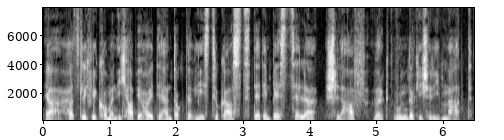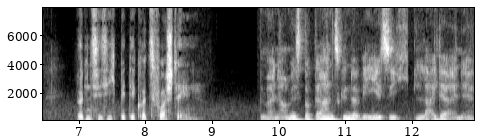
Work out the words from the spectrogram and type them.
Ja, herzlich willkommen. Ich habe heute Herrn Dr. Wes zu Gast, der den Bestseller Schlaf wirkt Wunder geschrieben hat. Würden Sie sich bitte kurz vorstellen? Mein Name ist Dr. Hans-Günter Wes. Ich leite eine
